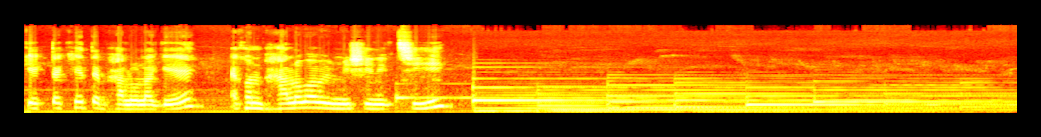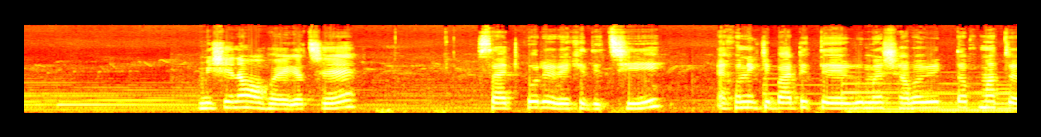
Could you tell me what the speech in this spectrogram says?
কেকটা খেতে ভালো লাগে। এখন ভালোভাবে মিশিয়ে নিচ্ছি। মিশিয়ে নেওয়া হয়ে গেছে। সাইড করে রেখে দিচ্ছি। এখন একটি বাটিতে রুমের স্বাভাবিক তাপমাত্রা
